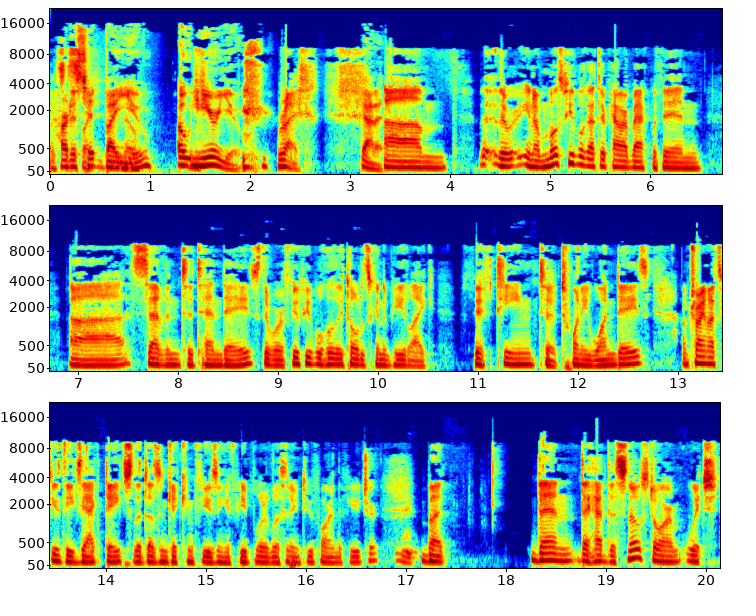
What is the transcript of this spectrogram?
Hardest like hit by no- you? Oh, near you. right? Got it. Um, th- there were, you know, most people got their power back within uh, seven to ten days. There were a few people who they told it's going to be like fifteen to twenty-one days. I'm trying not to use the exact dates so that doesn't get confusing if people are listening too far in the future. Right. But then they had the snowstorm, which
